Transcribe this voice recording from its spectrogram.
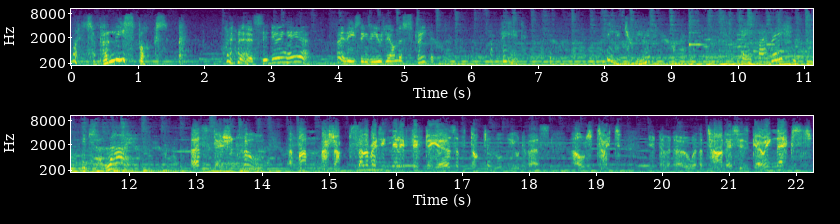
What, it's a police box. What on earth's he doing here? I mean, these things are usually on the street. I feel it. I feel it. You feel it? Faint vibration. It's alive. Earth Station Who, a fun mashup celebrating nearly 50 years of Doctor Who universe. Hold tight. You never know where the TARDIS is going next.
